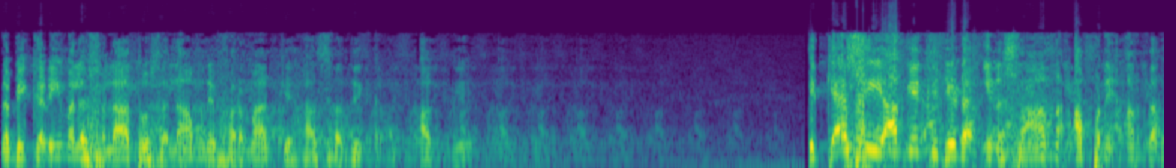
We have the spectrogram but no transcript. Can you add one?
नबी करीम सलात सलाम ने फरमाया कि हसद एक अग एक ऐसी आग कि जो इंसान अपने अंदर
